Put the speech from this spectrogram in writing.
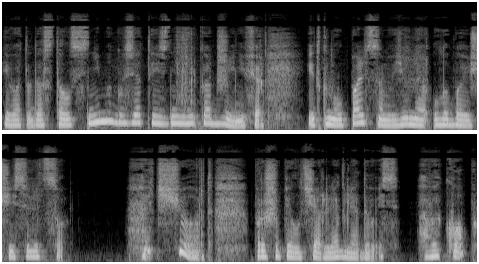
Ивата достал снимок, взятый из дневника Дженнифер, и ткнул пальцем в юное улыбающееся лицо. «Черт!» — прошипел Чарли, оглядываясь. «Вы коп.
